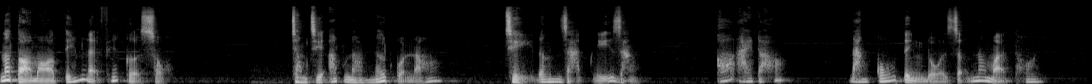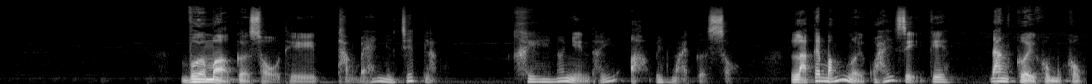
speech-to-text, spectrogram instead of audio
Nó tò mò tiến lại phía cửa sổ. Trong trí óc non nớt của nó Chỉ đơn giản nghĩ rằng Có ai đó Đang cố tình đùa giỡn nó mà thôi. Vừa mở cửa sổ thì thằng bé như chết lặng. Khi nó nhìn thấy ở bên ngoài cửa sổ là cái bóng người quái dị kia đang cười khùng khục,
